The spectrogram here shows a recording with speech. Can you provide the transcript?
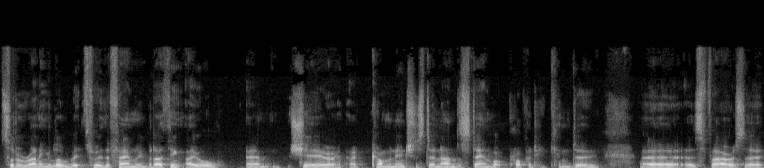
sort of running a little bit through the family, but I think they all um, share a, common interest and understand what property can do uh, as far as a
